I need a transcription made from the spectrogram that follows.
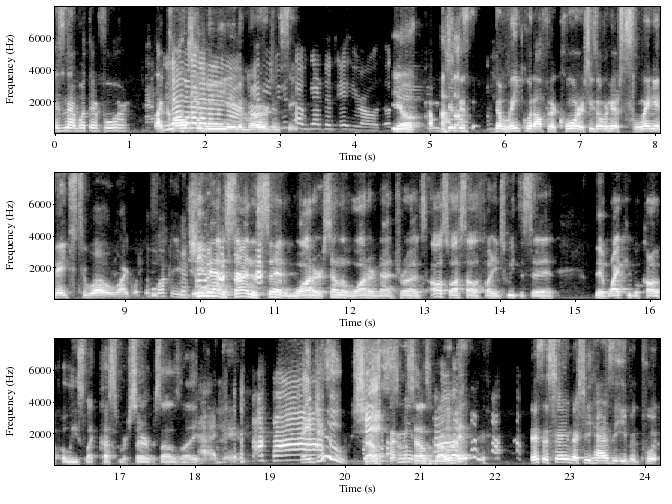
isn't that what they're for? Like no, call no, no, no, no, an emergency. Come get this eight year old. Okay? Yo, come get saw- this. The link went off of the corner. She's over here slinging H two O. Like, what the fuck are you doing? She even had a sign that said "water, selling water, not drugs." Also, I saw a funny tweet that said that white people call the police like customer service. I was like, God damn. they do. Sounds, I mean, sounds about right. It's a shame that she has to even put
